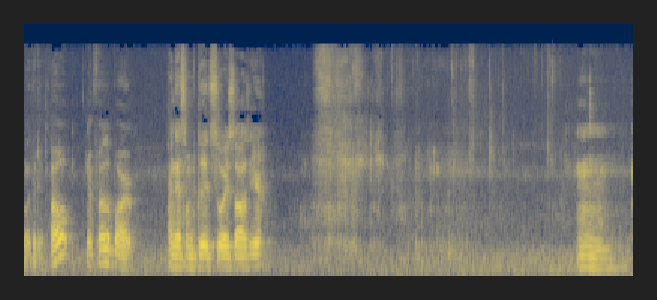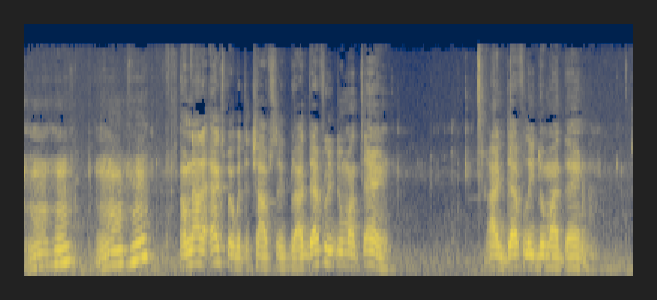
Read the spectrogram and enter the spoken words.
Look at it. Oh, it fell apart. I got some good soy sauce here. Mmm. Mm-hmm. Mm-hmm. I'm not an expert with the chopsticks, but I definitely do my thing. I definitely do my thing.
